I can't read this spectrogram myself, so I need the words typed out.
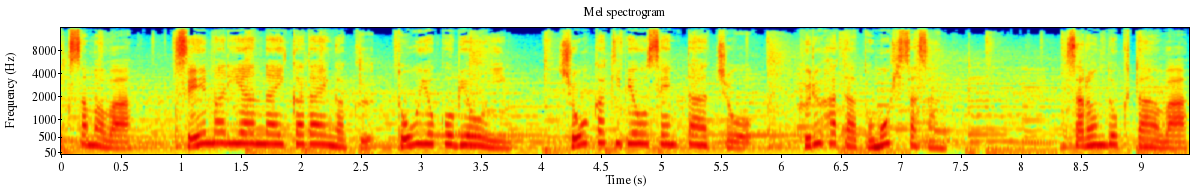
客様は聖マリアンナ医科大学東横病院消化器病センター長古畑智久さん。サロンドクターは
